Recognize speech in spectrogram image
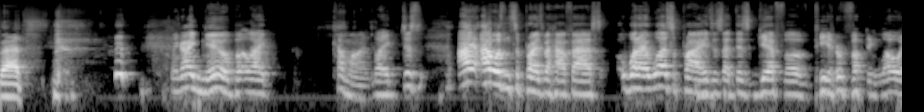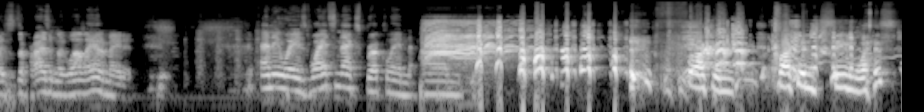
That's. Like I knew, but like, come on, like just I I wasn't surprised by how fast. What I was surprised is that this GIF of Peter fucking Lois is surprisingly well animated. Anyways, Wyatt Cenac's Brooklyn. Um, fucking, fucking seamless.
